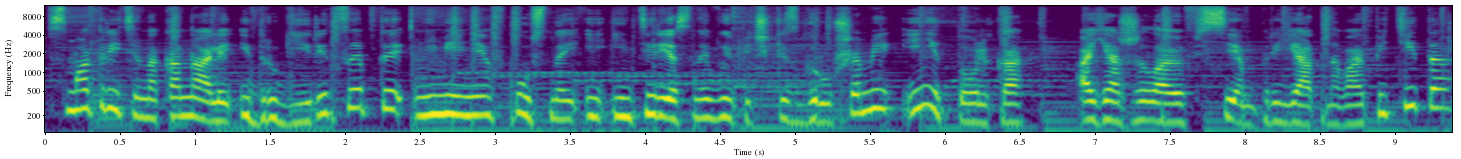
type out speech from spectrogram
Смотрите на канале и другие рецепты не менее вкусной и интересной выпечки с грушами и не только. А я желаю всем приятного аппетита,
